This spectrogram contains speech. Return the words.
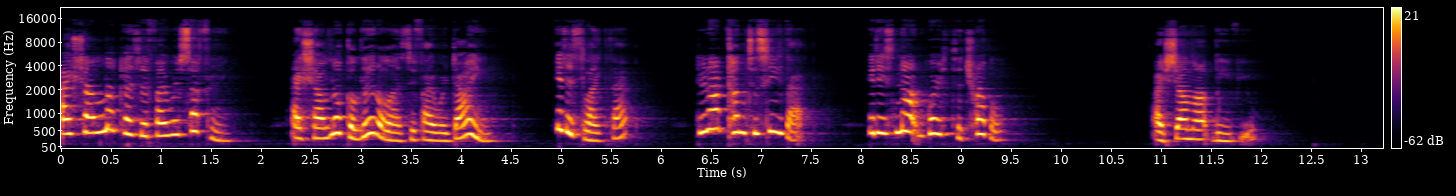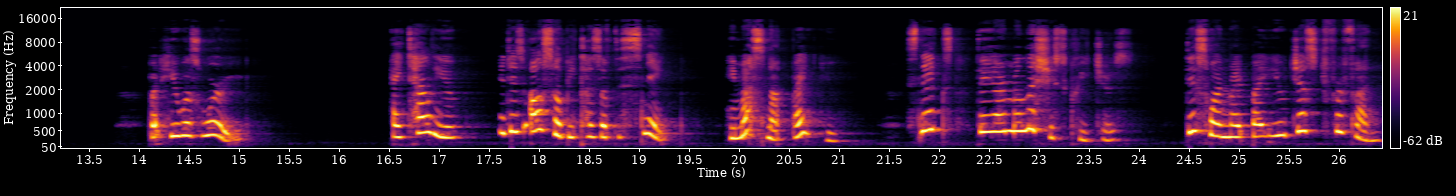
I shall look as if I were suffering. I shall look a little as if I were dying. It is like that. Do not come to see that. It is not worth the trouble. I shall not leave you. But he was worried. I tell you, it is also because of the snake. He must not bite you. Snakes, they are malicious creatures. This one might bite you just for fun.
